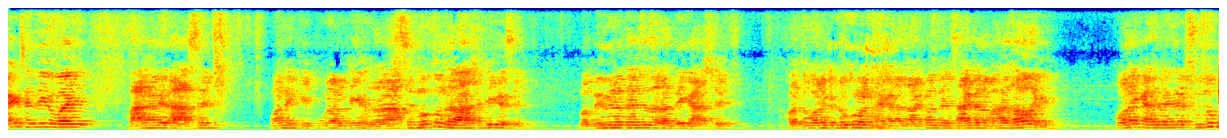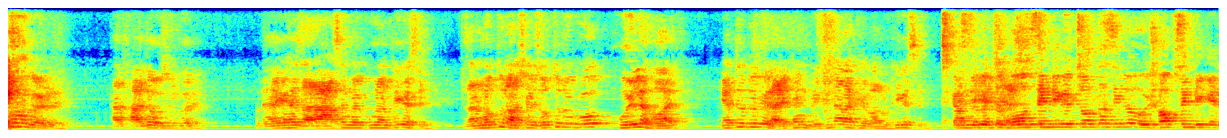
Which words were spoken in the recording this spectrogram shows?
এক সেদিকে ভাই। বাঙালিরা আছে অনেকে পুরান ঠিক আছে যারা আছে নতুন যারা আসে ঠিক আছে? বা বিভিন্ন দেশে যারা দিকে আসে হয়তো অনেকে ডকুমেন্ট থাকে না যার কারণে আগে ভাষা যাওয়া লাগে। তো অনেক আছে দেখে সুযোগ মনে করে দেয় তার ফায়দা উসুল করে। দেখা গেছে যারা আসেন ভাই পুরান ঠিক আছে? যারা নতুন আসে যতটুকু হইলে হয় এতটুকু রাইখান বেশি না রাখে ভালো ঠিক আছে? বল সিন্ডিকেট চলতেছিল ওই সব সিন্ডিকেট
